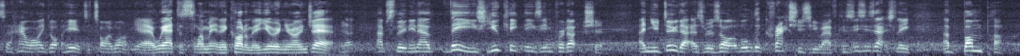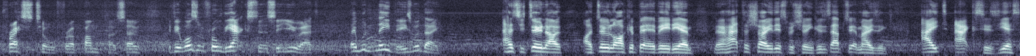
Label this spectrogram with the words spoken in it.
to how I got here to Taiwan. Yeah, we had to slum it in economy. You're in your own jet. Yeah, absolutely. Now, these, you keep these in production, and you do that as a result of all the crashes you have, because this is actually a bumper press tool for a bumper. So, if it wasn't for all the accidents that you had, they wouldn't need these, would they? As you do know, I do like a bit of EDM. Now, I had to show you this machine because it's absolutely amazing. Eight axes, yes,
